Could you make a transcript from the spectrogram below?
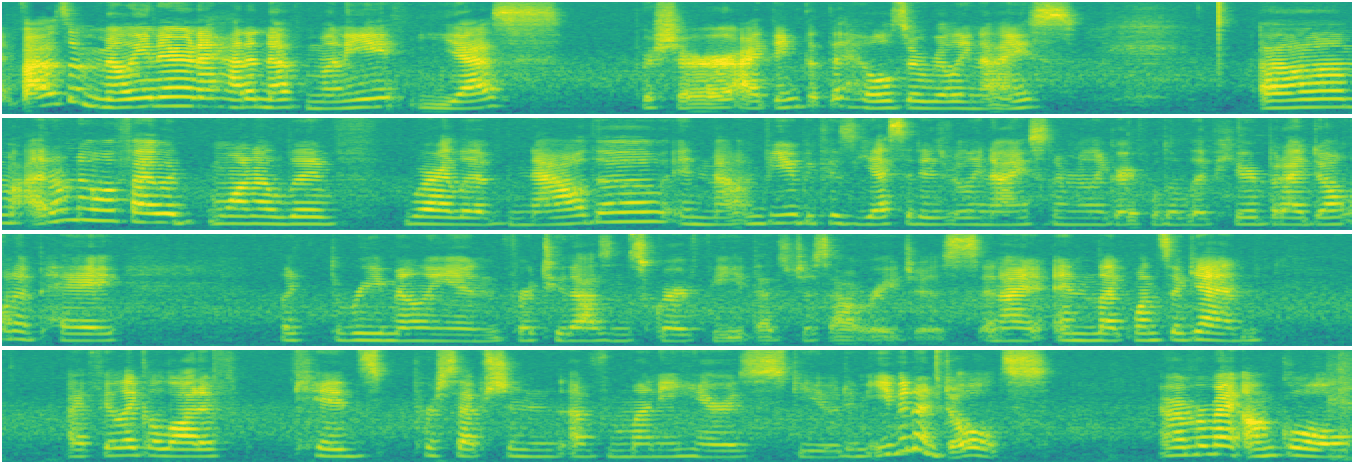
If I was a millionaire and I had enough money, yes, for sure. I think that the hills are really nice. Um, I don't know if I would want to live where I live now though, in Mountain View, because yes, it is really nice and I'm really grateful to live here, but I don't want to pay like three million for 2,000 square feet. That's just outrageous. And I and like once again, I feel like a lot of kids' perception of money here is skewed, and even adults. I remember my uncle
